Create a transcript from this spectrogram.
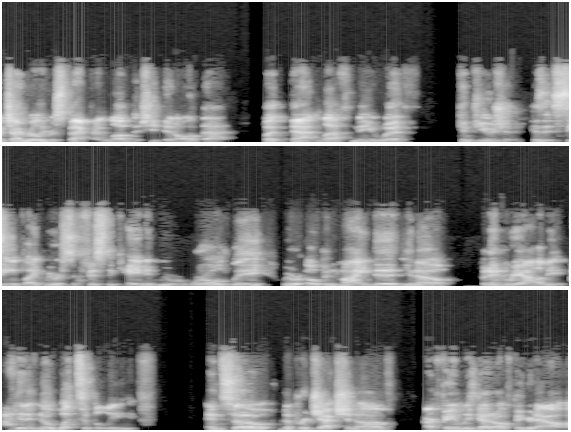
which I really respect. I love that she did all of that. But that left me with confusion because it seemed like we were sophisticated, we were worldly, we were open minded, you know. But in reality, I didn't know what to believe. And so the projection of our family's got it all figured out,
